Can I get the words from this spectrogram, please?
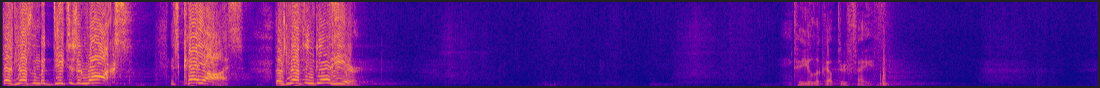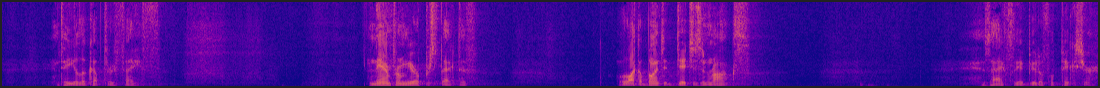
There's nothing but ditches and rocks. It's chaos. There's nothing good here. Until you look up through faith. Until you look up through faith. And then, from your perspective, well, like a bunch of ditches and rocks, is actually a beautiful picture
